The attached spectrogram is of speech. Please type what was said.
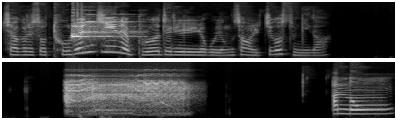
자, 그래서 도렌진을 보여드리려고 영상을 찍었습니다. 안녕.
